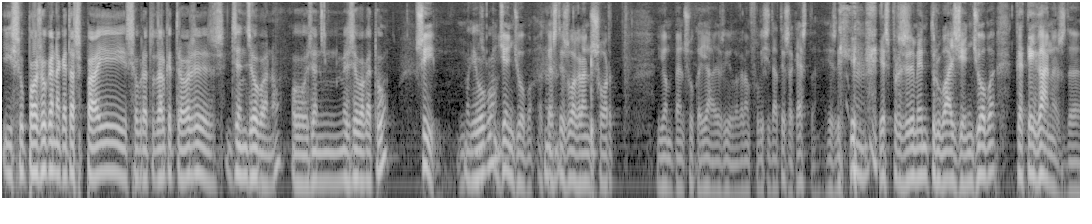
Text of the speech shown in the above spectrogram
I suposo que en aquest espai, sobretot el que et trobes és gent jove, no? O gent més jove que tu? Sí, gent jove. Aquesta mm -hmm. és la gran sort jo em penso que hi ha, és dir, la gran felicitat és aquesta, és, dir, mm. és precisament trobar gent jove que té ganes de,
